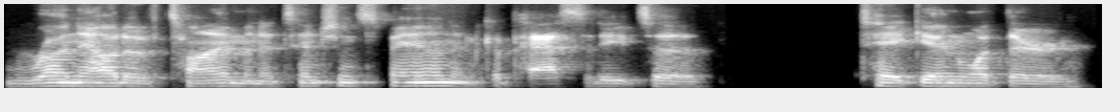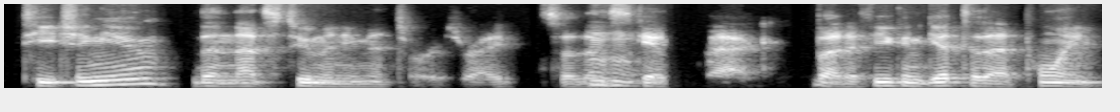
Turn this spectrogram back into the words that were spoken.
run out of time and attention span and capacity to take in what they're teaching you then that's too many mentors right? So then mm-hmm. scale back. But if you can get to that point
